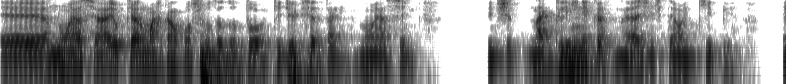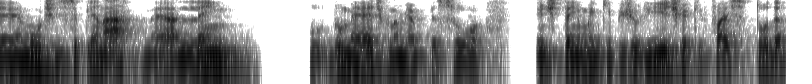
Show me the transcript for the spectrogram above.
é, não é assim, ah, eu quero marcar uma consulta, doutor, que dia que você tem? Não é assim. A gente, na clínica, né, a gente tem uma equipe é, multidisciplinar, né, além do, do médico, na minha pessoa, a gente tem uma equipe jurídica que faz toda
